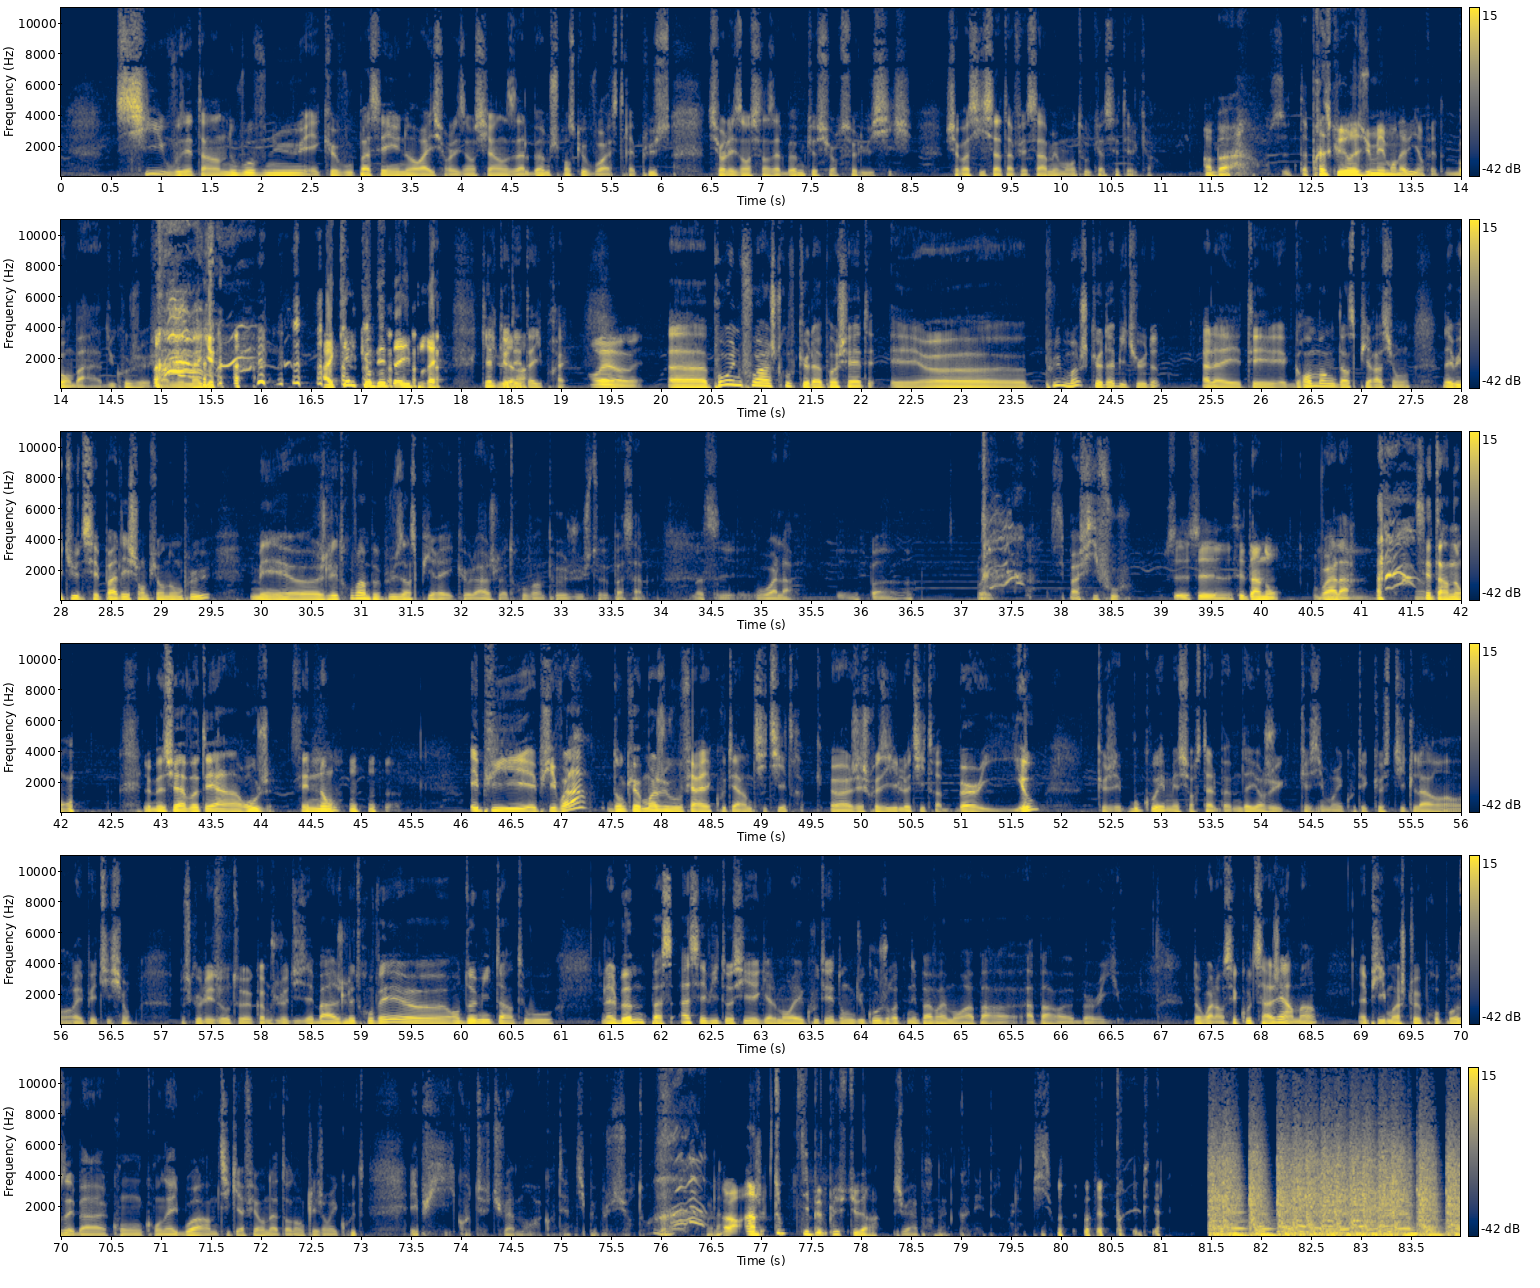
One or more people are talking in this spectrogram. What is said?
Si vous êtes un nouveau venu et que vous passez une oreille sur les anciens albums, je pense que vous resterez plus sur les anciens albums que sur celui-ci. Je sais pas si ça t'a fait ça, mais moi en tout cas c'était le cas. Ah bah, t'as presque résumé mon avis en fait. Bon bah du coup je vais fermer ma gueule. À quelques détails près. Quelques détails près. Ouais, ouais, ouais. Euh, pour une fois, je trouve que la pochette est euh, plus moche que d'habitude. Elle a été grand manque d'inspiration. D'habitude, c'est pas des champions non plus, mais euh, je les trouve un peu plus inspirés que là. Je la trouve un peu juste passable. Bah, Voilà, c'est pas. c'est pas fifou. C'est- un nom. Voilà, c'est un non. Le monsieur a voté un rouge, c'est non. et puis, et puis voilà. Donc euh, moi, je vais vous faire écouter un petit titre. Euh, j'ai choisi le titre Bury You que j'ai beaucoup aimé sur cet album. D'ailleurs, j'ai quasiment écouté que ce titre-là en, répétition parce que les autres, euh, comme je le disais, bah je l'ai trouvé euh, en demi-teinte où l'album passe assez vite aussi également à écouter. Donc du coup, je retenais pas vraiment à part euh, à part euh, Bury You. Donc voilà, on s'écoute ça, Germain. Et puis moi, je te propose eh ben, qu'on qu'on aille boire un petit café en attendant que les gens écoutent. Et puis, écoute, tu vas m'en raconter un petit peu plus sur toi. Voilà. Alors, un je, tout petit peu plus, tu verras. je vais apprendre à te connaître. Voilà, bisous. Très bien. Música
